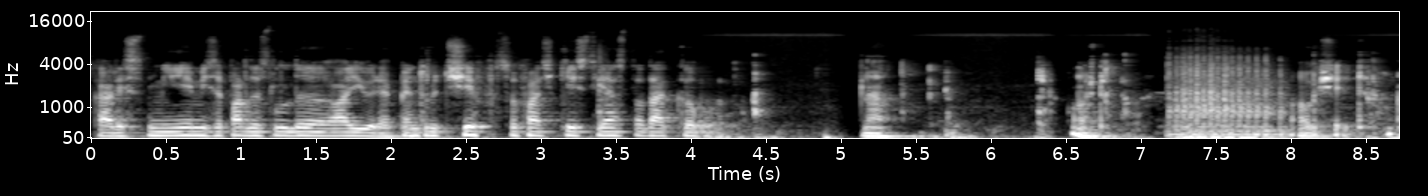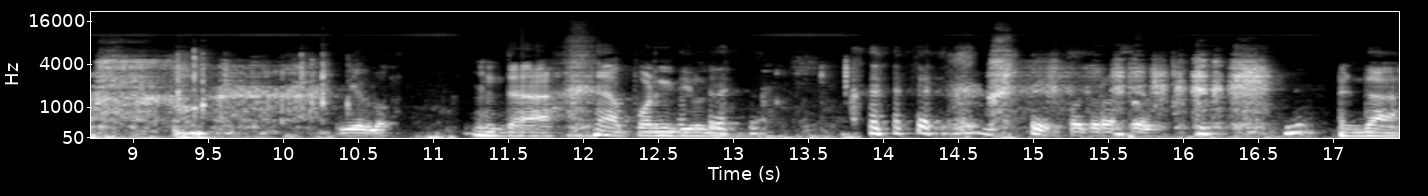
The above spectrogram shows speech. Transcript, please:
care s- mie mi se par destul de aiure. Pentru ce să faci chestia asta dacă... Na. Nu știu. Oh shit. Dildo. Da, a pornit dildo. Pădurasel. Da,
